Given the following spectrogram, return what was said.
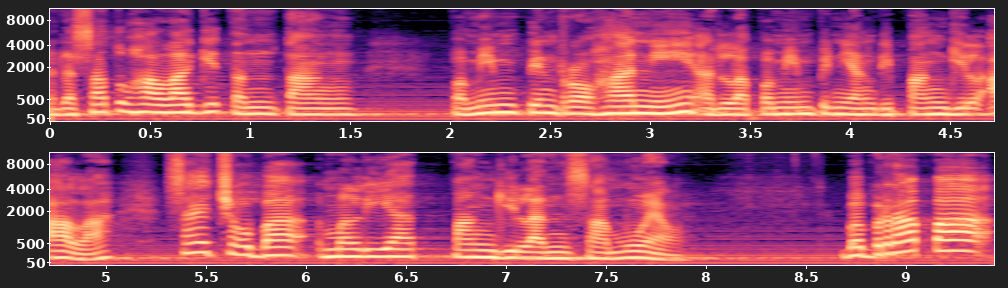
Ada satu hal lagi tentang pemimpin rohani adalah pemimpin yang dipanggil Allah. Saya coba melihat panggilan Samuel. Beberapa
